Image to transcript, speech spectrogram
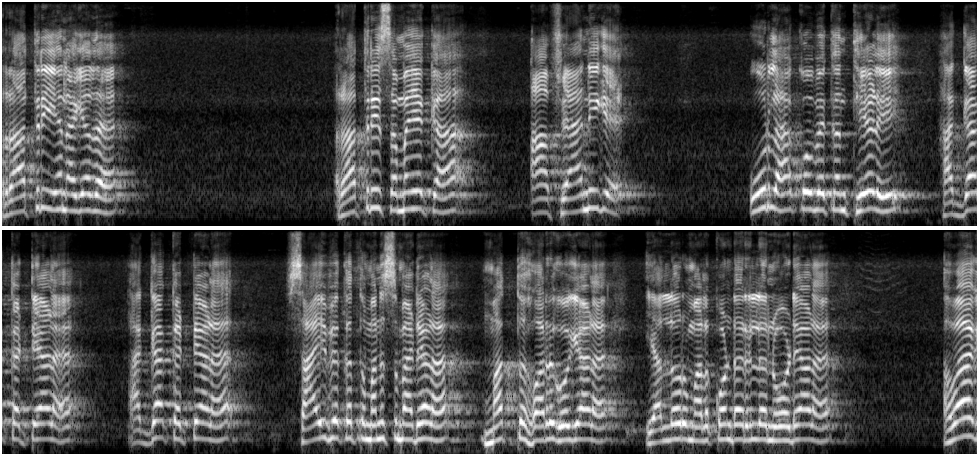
ರಾತ್ರಿ ಏನಾಗ್ಯದ? ರಾತ್ರಿ ಸಮಯಕ್ಕೆ ಆ ಫ್ಯಾನಿಗೆ ಊರ್ಲ ಹಾಕೋಬೇಕಂತೇಳಿ ಹಗ್ಗ ಕಟ್ಟ್ಯಾಳ ಹಗ್ಗ ಕಟ್ಟ್ಯಾಳ ಸಾಯ್ಬೇಕಂತ ಮನಸ್ಸು ಮಾಡ್ಯಾಳ, ಮತ್ತು ಹೊರಗೆ ಹೋಗ್ಯಾಳ, ಎಲ್ಲರೂ ಮಲ್ಕೊಂಡಾರಿಲ್ಲ ನೋಡ್ಯಾಳ. ಅವಾಗ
